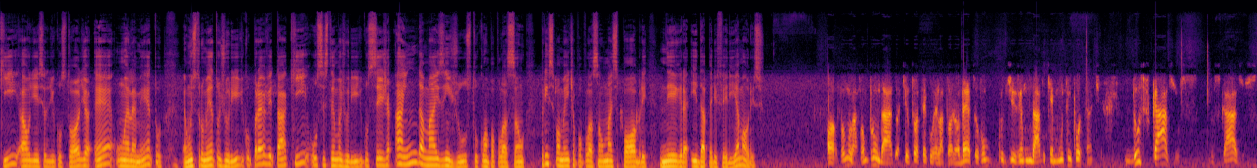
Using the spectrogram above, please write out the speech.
que a audiência de custódia é um elemento, é um instrumento jurídico para evitar que o sistema jurídico seja ainda mais injusto com a população, principalmente a população mais pobre, negra e da periferia, Maurício? Ó, vamos lá, vamos para um dado. Aqui eu estou até com o relatório aberto, eu vou dizer um dado que é muito importante. Dos casos, dos casos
